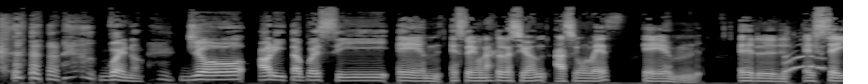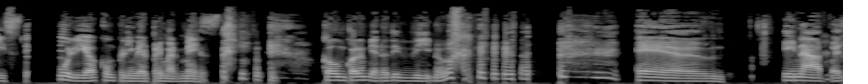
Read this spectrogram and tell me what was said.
Bueno, yo ahorita pues sí em, estoy en una relación hace un mes. em, el, el 6 de julio cumplí el primer mes con un colombiano divino. Em, y nada, pues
